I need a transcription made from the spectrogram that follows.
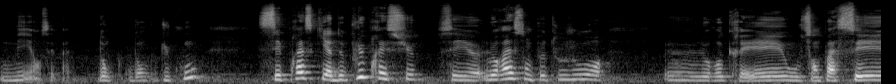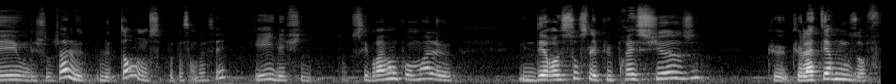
mais on ne sait pas. Donc, du coup, c'est presque qu'il y a de plus précieux. C'est euh, le reste, on peut toujours euh, le recréer ou s'en passer ou des choses comme ça. Le, temps, on ne peut pas s'en passer et il est fini. Donc c'est vraiment pour moi une des ressources les plus précieuses que, la Terre nous offre.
